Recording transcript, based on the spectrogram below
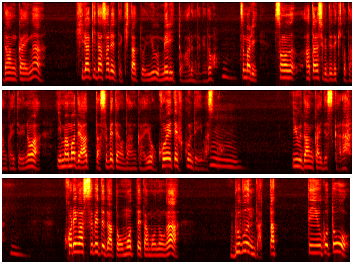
段階が開き出されてきたというメリットがあるんだけど、うん、つまりその新しく出てきた段階というのは今まであった全ての段階を超えて含んでいますと。うんいう段階ですから、うん、これが全てだと思ってたものが部分だったっていうことを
